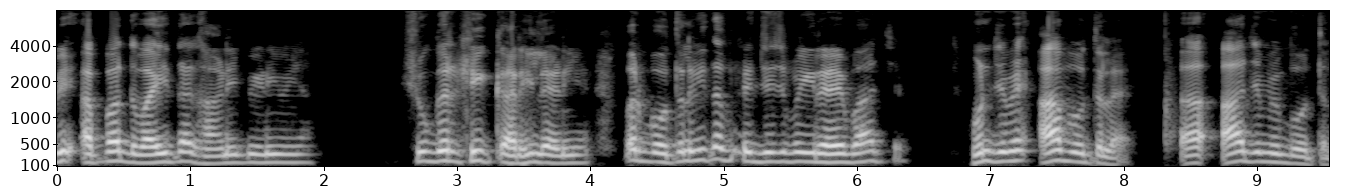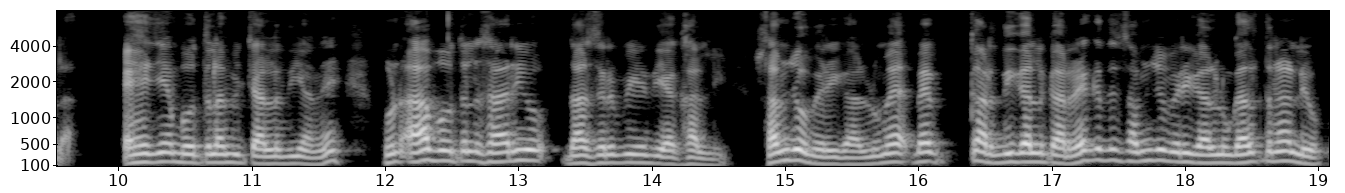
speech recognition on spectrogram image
ਵੀ ਆਪਾਂ ਦਵਾਈ ਤਾਂ ਖਾਣੀ ਪੀਣੀ ਹੋਈ ਆ। ਸ਼ੂਗਰ ਠੀਕ ਕਰ ਹੀ ਲੈਣੀ ਹੈ ਪਰ ਬੋਤਲ ਵੀ ਤਾਂ ਫ੍ਰਿਜ 'ਚ ਪਈ ਰਹੇ ਬਾਅਦ 'ਚ। ਹੁਣ ਜਿਵੇਂ ਆਹ ਬੋਤਲ ਹੈ ਆ ਜਿਵੇਂ ਬੋਤਲ ਆ। ਇਹੋ ਜਿਹੀਆਂ ਬੋਤਲਾਂ ਵੀ ਚੱਲਦੀਆਂ ਨੇ। ਹੁਣ ਆਹ ਬੋਤਲ ਸਾਰੀ ਉਹ 10 ਰੁਪਏ ਦੀ ਆ ਖਾਲੀ। ਸਮਝੋ ਮੇਰੀ ਗੱਲ ਨੂੰ, ਮੈਂ ਮੈਂ ਘਰ ਦੀ ਗੱਲ ਕਰ ਰਿਹਾ, ਕਿਤੇ ਸਮਝੋ ਮੇਰੀ ਗੱਲ ਨੂੰ, ਗਲਤ ਨਾ ਲਿਓ।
